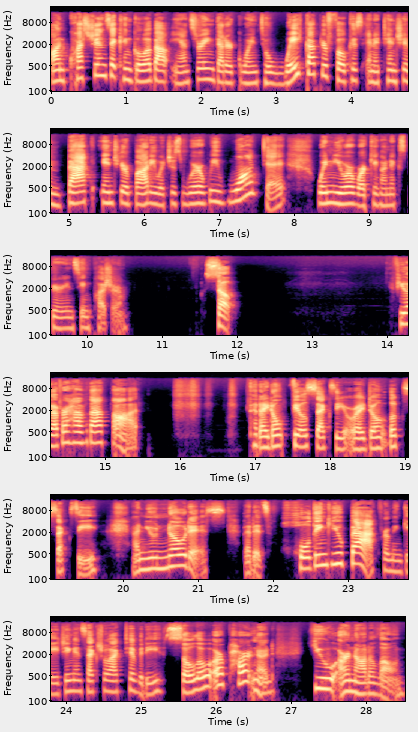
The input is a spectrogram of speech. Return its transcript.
on questions it can go about answering that are going to wake up your focus and attention back into your body, which is where we want it when you are working on experiencing pleasure. So, if you ever have that thought that I don't feel sexy or I don't look sexy, and you notice that it's holding you back from engaging in sexual activity, solo or partnered, you are not alone.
